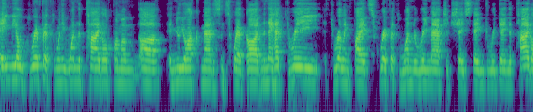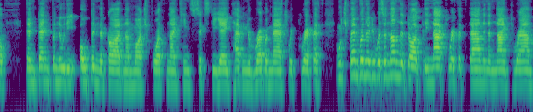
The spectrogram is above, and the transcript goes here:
Emil Griffith when he won the title from him uh, in New York, Madison Square Garden, and they had three thrilling fights. Griffith won the rematch at Shea Stadium to regain the title. Then Benvenuti opened the Garden on March 4th, 1968, having a rubber match with Griffith, in which Benvenuti was an underdog, but he knocked Griffith down in the ninth round,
